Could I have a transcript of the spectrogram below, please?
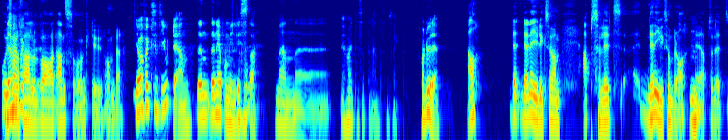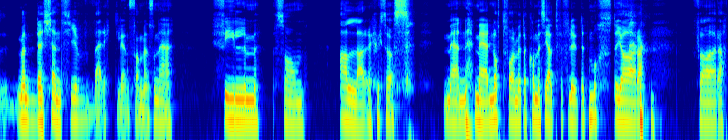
Och i Det har sådana fall, vad ansåg du om den? Jag har faktiskt inte gjort det än. Den, den är på min lista. Aha. Men eh, jag har inte sett den än, som sagt. Har du det? Ja, den, den är ju liksom absolut, den är ju liksom bra, Mm. eh, absolut. Men den känns ju verkligen som en sån här film som alla regissörs men med något form av kommersiellt förflutet måste göra för att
